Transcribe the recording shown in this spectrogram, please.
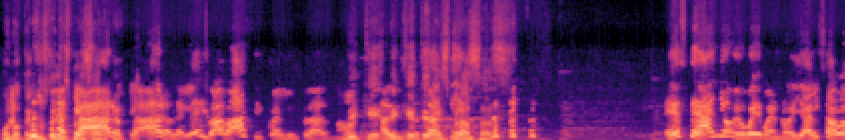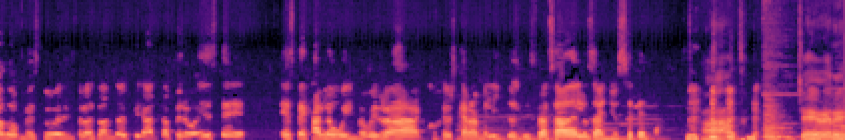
¿O no te gusta disfrazarte? Claro, claro, de ley va básico el disfraz, ¿no? ¿De qué, de qué te disfrazas? Este año me voy, bueno, ya el sábado me estuve disfrazando de pirata, pero este, este Halloween me voy a coger caramelitos disfrazada de los años 70. Ah, chévere.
